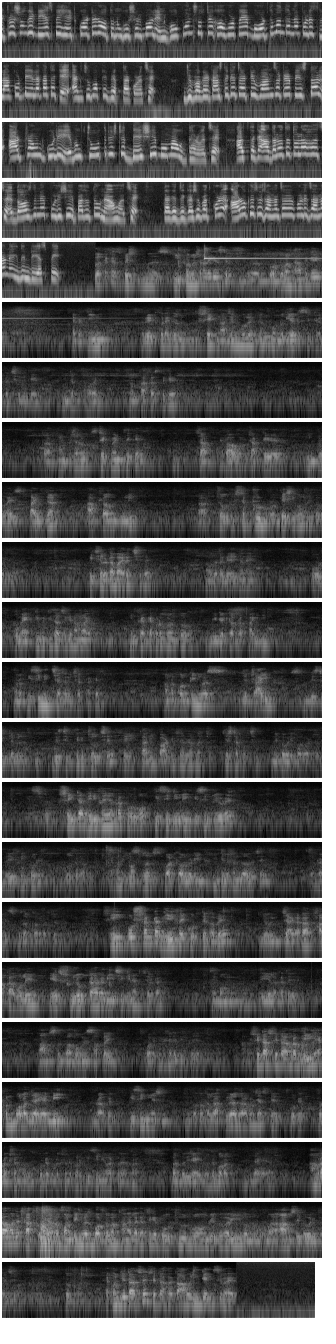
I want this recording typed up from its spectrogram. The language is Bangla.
এ প্রসঙ্গে ডিএসপি হেডকোয়ার্টার অতনু ঘোষাল বলেন গোপন সূত্রে খবর পেয়ে বর্ধমান থানা পুলিশ লাকুড্ডি এলাকা থেকে এক যুবককে গ্রেপ্তার করেছে। যুবকের কাছ থেকে চারটি ওয়ান সেটের পিস্তল আট রাউন্ড গুলি এবং চৌত্রিশটি দেশি বোমা উদ্ধার হয়েছে। আজ তাকে আদালতে তোলা হয়েছে দশ দিনের পুলিশি হেফাজতেও নেওয়া হয়েছে। তাকে জিজ্ঞাসাবাদ করে আরও কিছু জানা যাবে বলে জানান একদিন ডিএসপি। একটা ইনফরমেশনের এগেনস্টে বর্ধমান থানা থেকে একটা টিম রেড করে একজন শেখ নাজিম বলে একজন নদিয়া ডিস্ট্রিক্টের একটা ছেলেকে ইন্টার ধরে এবং তার কাছ থেকে তার কনফেশনাল স্টেটমেন্ট থেকে চার রাউন্ড চারটে ইম্প্রোভাইজ পাইপ গান আট রাউন্ড গুলি, আর চৌত্রিশটা ক্রুড বোম দেশি বোম রিকভারি হয়। এই ছেলেটা বাইরের ছেলে। আমাদের আগে এখানে ওর কোনো অ্যাক্টিভিটিস আছে কিনা আমরা ইনফ্যাক্ট এখনও পর্যন্ত ডিটেলটা আমরা পাইনি। আমরা পিসি নিচ্ছি আগামী ছেলেটাকে আমরা কন্টিনিউয়াস যে ড্রাইভ ডিস্ট্রিক্ট লেভেল ডিস্ট্রিক্ট থেকে চলছে সেই তারই পার্ট হিসাবে আমরা চেষ্টা করছি রিকভারি করবার জন্য। সেইটা ভেরিফাই আমরা করব। পিসি ডিউরিং পিসি পিরিয়ডে ভেরিফাই করে বলতে পারব। এখন ডিসপোজাল স্কোয়াডকে অলরেডি ইন্টিমেশন দেওয়া হয়েছে ওটা ডিসপোজাল করবার জন্য। সেই পোর্শনটা ভেরিফাই করতে হবে যে ওই জায়গাটা ফাঁকা বলে এর সুযোগটা নিয়েছে কিনা ছেলেটা। এবং এই এলাকাতে আর্মস বা বোমের সাপ্লাই করে কিনা সেটা ভেরিফাই সেটা সেটা আমরা ভেরি এখন বলার জায়গায় নেই। আমরা ওকে পিসি নিয়ে আসি। গতকাল রাত্রিবেলা ধরা পড়েছে, আজকে কোর্টে প্রোডাকশন হবে। কোর্টে প্রোডাকশনের পরে পিসি নেওয়ার পরে আমরা বাদবাকি জায়গাগুলোতে বলার জায়গায় আসবে। আমরা আমাদের কাজ করছি। আমরা কন্টিনিউয়াস বর্ধমান থানা এলাকা থেকে প্রচুর বোম রিকভারি এবং আর্মস রিকভারি হয়েছে। তো এখন যেটা আছে, সেটা হয়তো আরও ইন্টেন্সিভ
